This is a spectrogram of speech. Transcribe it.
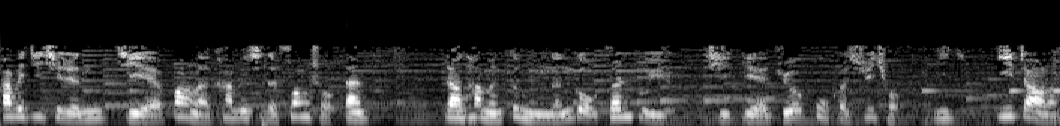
咖啡机器人解放了咖啡师的双手，但让他们更能够专注于解解决顾客需求，依依照了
